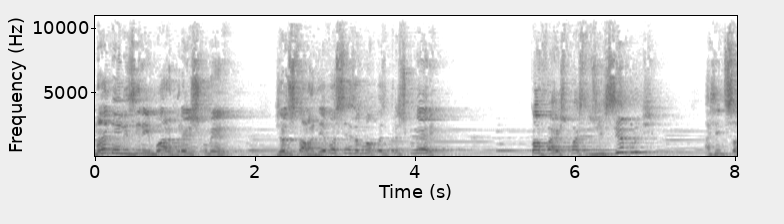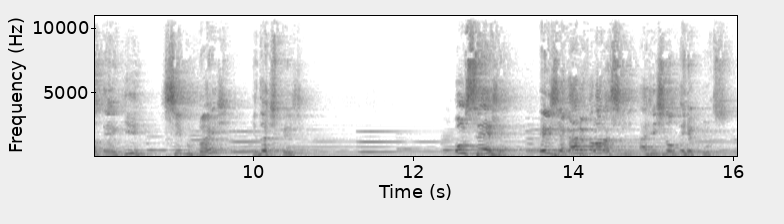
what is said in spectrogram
Manda eles irem embora para eles comerem. Jesus fala: Dê vocês alguma coisa para eles comerem. Qual foi a resposta dos discípulos? A gente só tem aqui cinco pães e dois peixes. Ou seja, eles chegaram e falaram assim: a gente não tem recurso.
